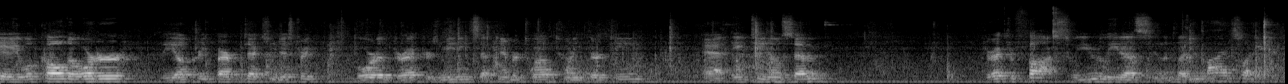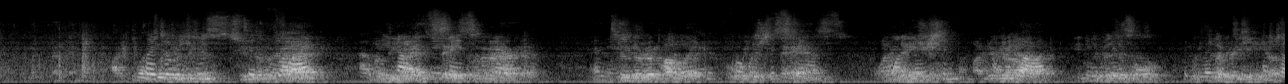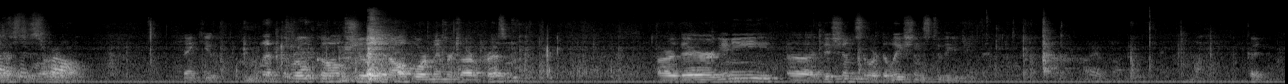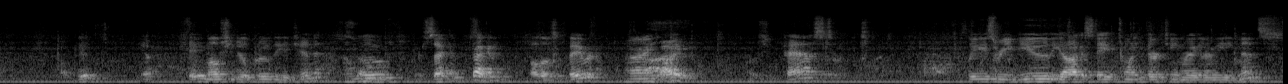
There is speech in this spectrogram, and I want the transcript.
Okay, we'll call to order the Elk Creek Fire Protection District Board of Directors meeting September 12, twenty thirteen, at eighteen oh seven. Director Fox, will you lead us in the pledge? My pleasure. I pledge allegiance to the flag of the United States of America and to the republic for which it stands, one nation, under God, indivisible, with liberty and justice for all. Thank you. Let the roll call show that all board members are present. Are there any uh, additions or deletions to the agenda? I Good. All good? Yep. Okay, motion to approve the agenda? So moved. Or second? Second. All those in favor? Aye. Motion passed. Please review the August 8th, 2013 regular meeting minutes.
